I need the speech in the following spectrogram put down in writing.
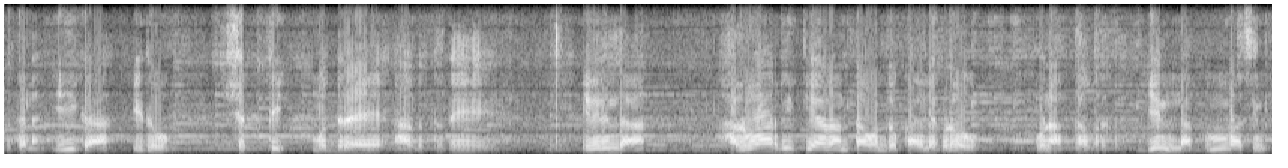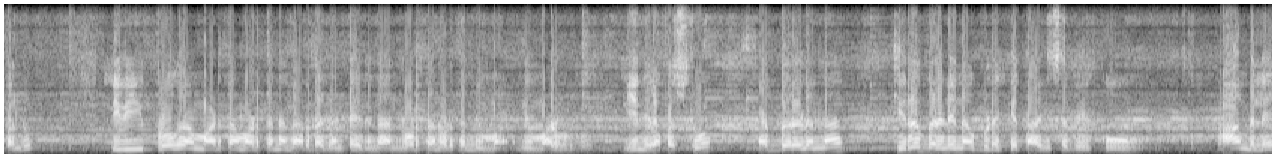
ಗೊತ್ತಲ್ಲ ಈಗ ಇದು ಶಕ್ತಿ ಮುದ್ರೆ ಆಗುತ್ತದೆ. ಇದರಿಂದ ಹಲವಾರು ರೀತಿಯಾದಂಥ ಒಂದು ಕಾಯಿಲೆಗಳು ಗುಣ ಆಗ್ತಾ ಬರುತ್ತೆ. ಏನಿಲ್ಲ, ತುಂಬ ಸಿಂಪಲ್ಲು. ನೀವು ಈ ಪ್ರೋಗ್ರಾಮ್ ಮಾಡ್ತಾ ಮಾಡ್ತಾನೆ ನಾನು ಅರ್ಧ ಗಂಟೆ ಇದನ್ನ ನೋಡ್ತಾ ನೋಡ್ತಾ ನೀವು ಮಾ- ನೀವು ಮಾಡ್ಬಿಡ್ಬೋದು. ಏನಿಲ್ಲ, ಫಸ್ಟು ಹೆಬ್ಬೆರಳನ್ನು ಕಿರುಬೆರಳಿನ ಬುಡಕ್ಕೆ ತಾಗಿಸಬೇಕು. ಆಮೇಲೆ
